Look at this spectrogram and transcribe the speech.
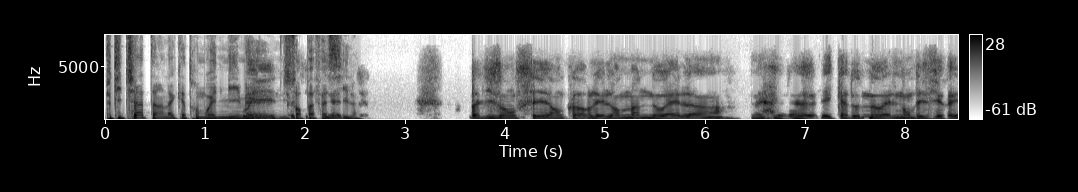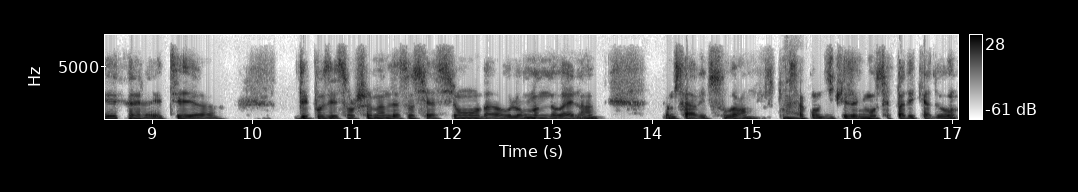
petite chatte, hein, elle a 4 mois et demi, mais Oui, une histoire pas facile. Bah disons, c'est encore les lendemains de Noël, euh, les cadeaux de Noël non désirés. Elle a été euh, déposée sur le chemin de l'association bah, au lendemain de Noël. hein. Comme ça arrive souvent. C'est pour Ouais. ça qu'on dit que les animaux c'est pas des cadeaux.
